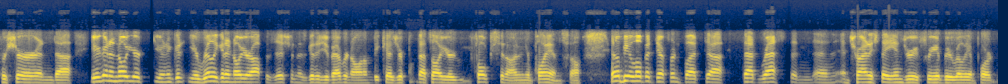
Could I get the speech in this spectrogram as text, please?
for sure. And uh, you're going to know your you're gonna, you're really going to know your opposition as good as you've ever known them because you're that's all you're focusing on and you're playing. So it'll be a little bit different, but uh, that rest and, and and trying to stay injury free will be really important.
